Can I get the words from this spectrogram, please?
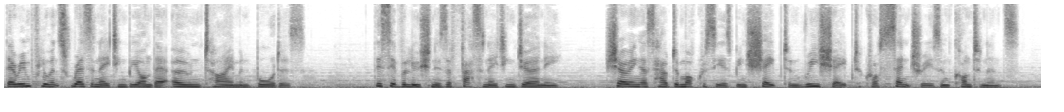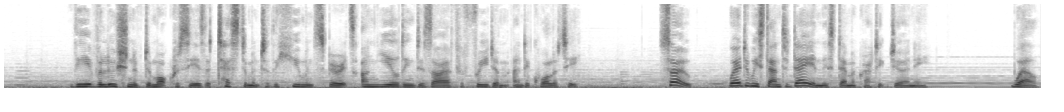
their influence resonating beyond their own time and borders. This evolution is a fascinating journey, showing us how democracy has been shaped and reshaped across centuries and continents. The evolution of democracy is a testament to the human spirit's unyielding desire for freedom and equality. So, where do we stand today in this democratic journey? Well,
